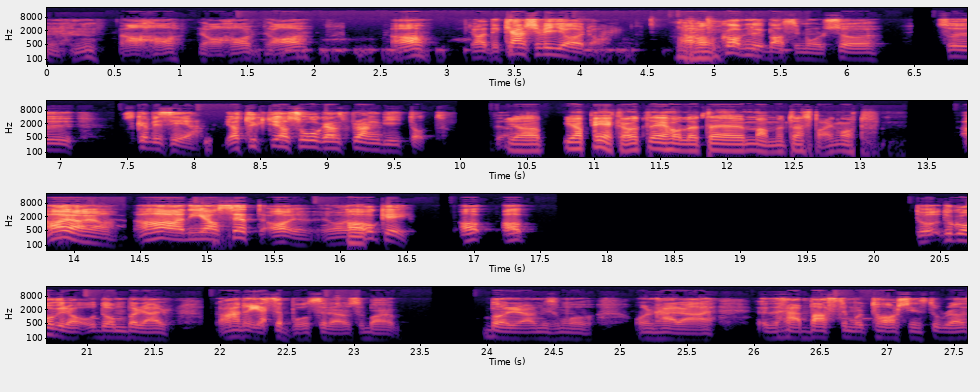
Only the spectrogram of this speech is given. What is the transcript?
Mhm. Jaha, jaha, ja. Ja, ja, det kanske vi gör då. Ja, kom nu Basimor så, så ska vi se. Jag tyckte jag såg han sprang ditåt. Jag, jag pekar åt det hållet där mammuten sprang åt. Ja, ja, ja. Jaha, ni har sett? Ja, ja, ja. Ja. okej. Ja, ja. Då, då går vi då och de börjar, han reser på sig där och så bara börjar han liksom och, och den här, äh, den här Basimor tar sin stora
